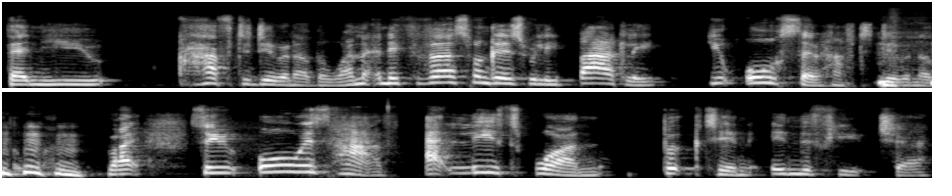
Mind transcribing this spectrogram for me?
then you have to do another one. And if the first one goes really badly you also have to do another one right? So you always have at least one booked in in the future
